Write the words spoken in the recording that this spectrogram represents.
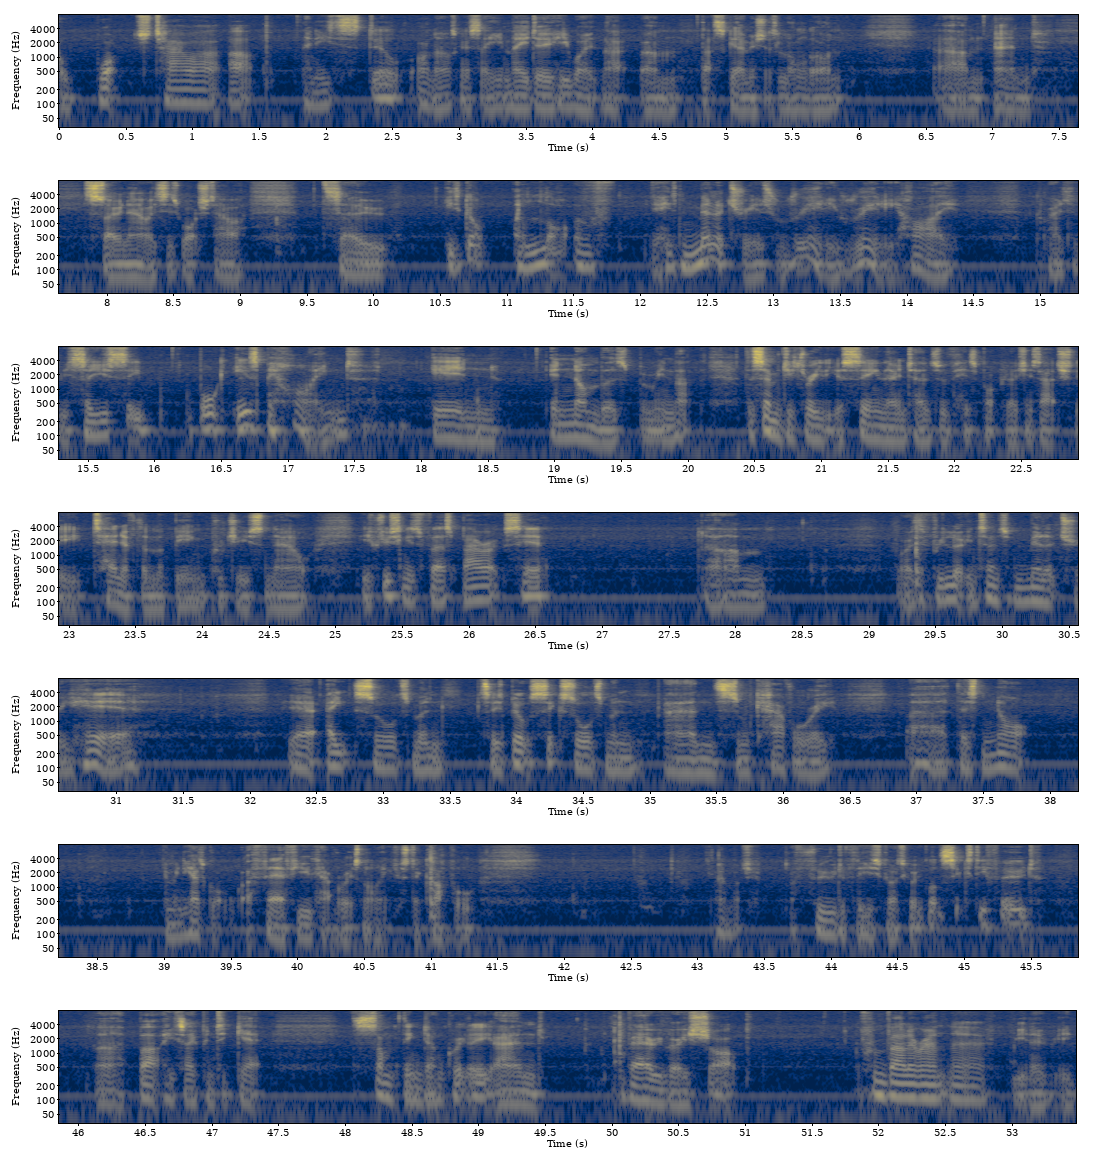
a watchtower up, and he's still. Oh no, I was going to say he may do. He won't. That um, that skirmish is long gone, um, and so now is his watchtower. So he's got a lot of his military is really really high comparatively. So you see, Borg is behind in in numbers. I mean that the 73 that you're seeing there in terms of his population is actually 10 of them are being produced now. He's producing his first barracks here. Um, whereas if we look in terms of military here, yeah, eight swordsmen. So he's built six swordsmen and some cavalry. Uh, there's not I mean, he has got a fair few cavalry, it's not like just a couple. How much food have these guys got? He's got 60 food, uh, but he's hoping to get something done quickly and very, very sharp from ValihrAnt there. You know, he,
